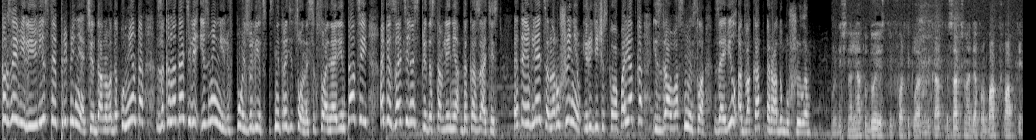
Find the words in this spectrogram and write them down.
Как заявили юристы, при принятии данного документа законодатели изменили в пользу лиц с нетрадиционной сексуальной ориентацией обязательность предоставления доказательств. Это является нарушением юридического порядка и здравого смысла, заявил адвокат Раду Бушила. Deci în alineatul 2 este foarte clar indicat că sarcina de a proba cu fapte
